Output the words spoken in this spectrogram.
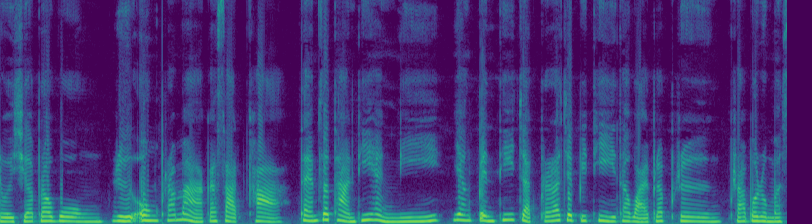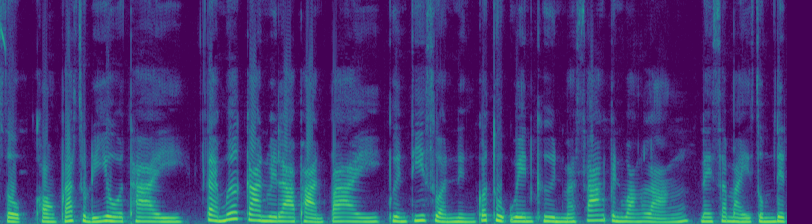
โดยเชื้อพระวงศ์หรือองค์พระมหากษัตริย์ค่ะ แถมสถานที่แห่งนี้ยังเป็นที่จัดพระราชพิธีถวายพระเพลิง พระบรมศพของพระสุริโยไทยแต่เมื่อการเวลาผ่านไป พื้นที่ส่วนหนึ่งก็ถูกเวนคืนมาสร้างเป็นวังหลัง ในสมัยสมเด็จ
